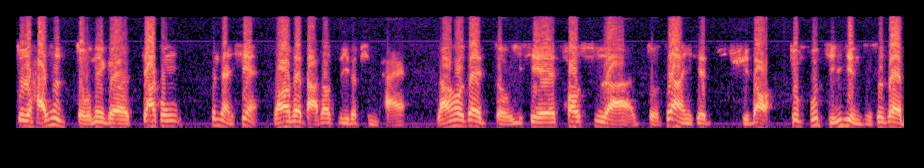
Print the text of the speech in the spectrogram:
就是还是走那个加工生产线，然后再打造自己的品牌，然后再走一些超市啊，走这样一些。渠道就不仅仅只是在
